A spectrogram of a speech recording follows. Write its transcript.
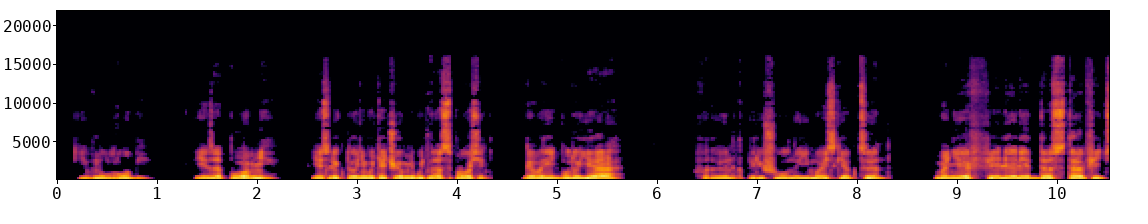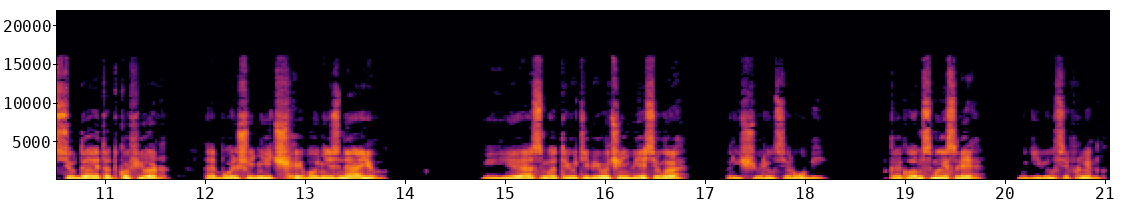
— кивнул Робби. «И запомни, если кто-нибудь о чем-нибудь нас спросит, говорить буду я». Фрэнк перешел на ямайский акцент. «Мне велели доставить сюда этот кофер, а больше ничего не знаю». «Я смотрю, тебе очень весело», — прищурился Робби. «В каком смысле?» — удивился Фрэнк.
